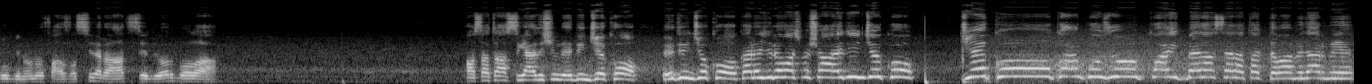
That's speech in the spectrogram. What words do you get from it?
Bugün onu fazlasıyla rahatsız ediyor Bola. Pas hatası geldi şimdi Edin Dzeko. Edin Dzeko kaleciyle baş başa Edin Dzeko. Dzeko Kankocu Kayıt Benaser atak devam eder mi?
